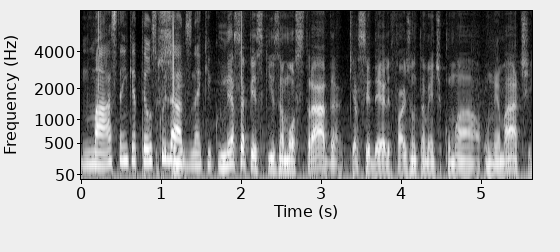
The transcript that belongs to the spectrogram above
Mas tem que ter os cuidados, Sim. né, Kiko? Nessa pesquisa mostrada, que a CDL faz juntamente com a, o NEMAT,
